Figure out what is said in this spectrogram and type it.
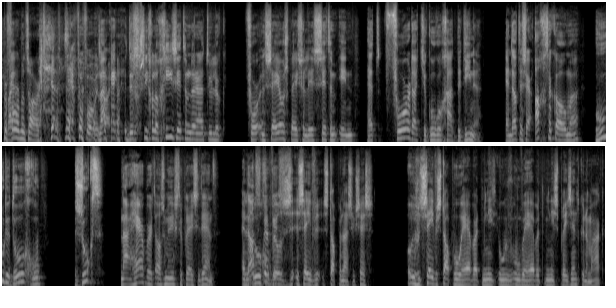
Performance art. Ja, dat is echt performance Maar art. kijk, de psychologie zit hem er natuurlijk voor een SEO-specialist zit hem in het voordat je Google gaat bedienen. En dat is erachter komen hoe de doelgroep zoekt naar Herbert als minister-president. En de dat doelgroep stuk wil is- zeven stappen naar succes. Zeven stappen hoe, Herbert, hoe, hoe we Herbert minister-president kunnen maken.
